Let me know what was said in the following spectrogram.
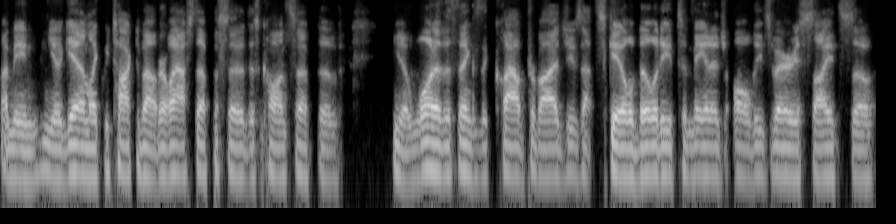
I mean, you know, again, like we talked about in our last episode, this concept of, you know, one of the things that cloud provides you is that scalability to manage all these various sites. So,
